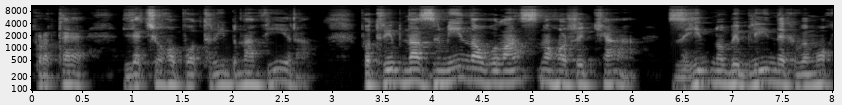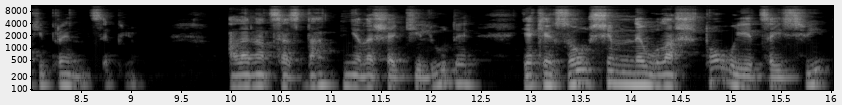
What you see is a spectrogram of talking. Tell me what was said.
Проте для цього потрібна віра, потрібна зміна власного життя згідно біблійних вимог і принципів. Але на це здатні лише ті люди, яких зовсім не влаштовує цей світ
